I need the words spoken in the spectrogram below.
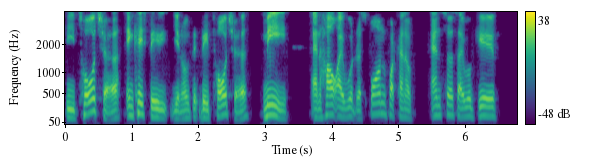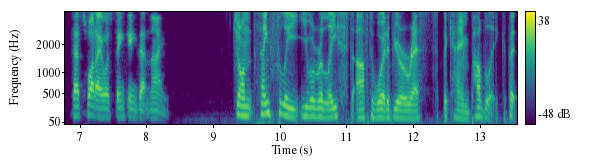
the torture in case they, you know, they, they torture me and how I would respond, what kind of answers I would give. That's what I was thinking that night. John, thankfully you were released after word of your arrests became public, but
